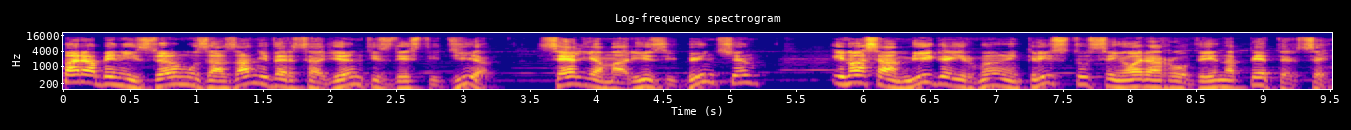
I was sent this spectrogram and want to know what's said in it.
Parabenizamos as aniversariantes deste dia, Célia Marise Bündchen, e nossa amiga e irmã em Cristo, Senhora Rovena Petersen,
